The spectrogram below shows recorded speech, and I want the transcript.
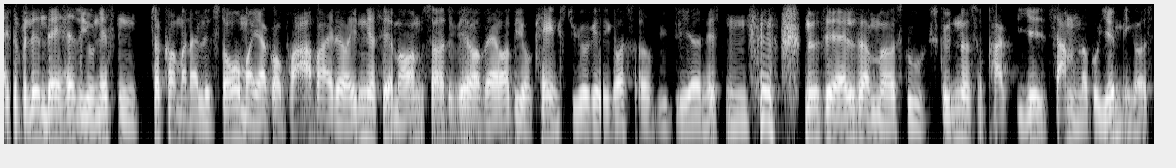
Altså forleden dag havde vi jo næsten... Så kommer der lidt storm, og jeg går på arbejde, og inden jeg ser mig om, så er det ved at være oppe i orkanstyrke, ikke også? Og vi bliver næsten nødt til alle sammen at skulle skynde os og pakke sammen og gå hjem, ikke også?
